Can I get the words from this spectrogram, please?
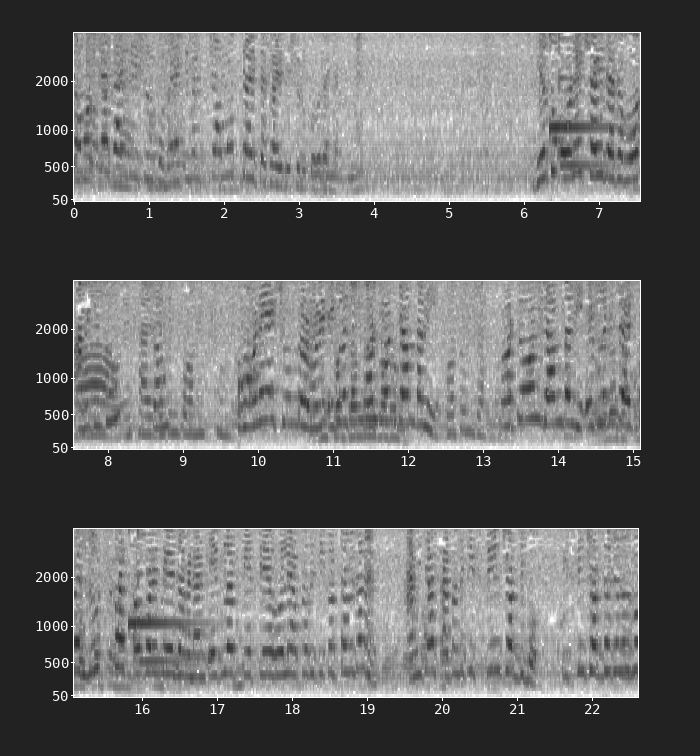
চমৎকার শাড়ি দিয়ে শুরু করবে একেবারে চমৎকার একটা শাড়ি দিয়ে শুরু করবে দেখেন। যেহেতু অনেক শাড়ি দেখাবো আমি কিন্তু সব- কিন্তু অনেক সুন্দর। মানে এগুলো cotton Jamdani cotton cotton Jamdani. এগুলো কিন্তু একবার লুটপাট অফারে পেয়ে যাবেন। আর এগুলো পেতে হলে আপনাদের কি করতে হবে জানেন? আমি জাস্ট আপনাদেরকে স্ক্রিনশট দিব। স্ক্রিনশট দেওয়ার জন্য দেবো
